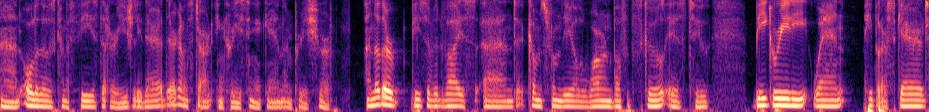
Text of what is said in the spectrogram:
and all of those kind of fees that are usually there they're going to start increasing again I'm pretty sure. Another piece of advice and it comes from the old Warren Buffett school is to be greedy when people are scared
